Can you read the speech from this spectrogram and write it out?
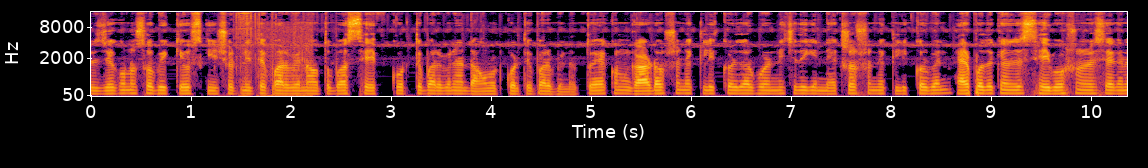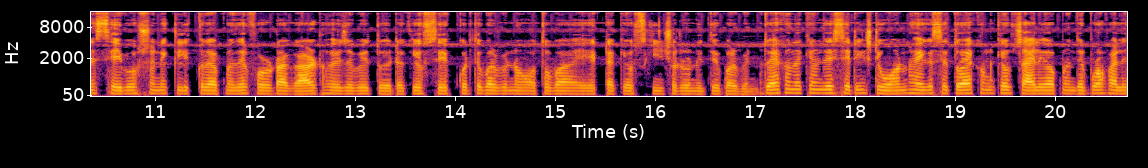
প্রোফাইলের যে কোনো ছবি কেউ স্ক্রিনশট নিতে পারবে না অথবা সেভ করতে পারবে না ডাউনলোড করতে পারবে না। তো এখন গার্ড অপশনে ক্লিক করে দেওয়ার পরে নিচে দিকে নেক্সট অপশনে ক্লিক করবেন। এরপর দেখেন যে সেভ অপশন রয়েছে। এখানে সেভ অপশনে ক্লিক করলে আপনাদের ফটোটা গার্ড হয়ে যাবে। তো এটা কেউ সেভ করতে পারবে না অথবা এটা কেউ স্ক্রিনশটও নিতে পারবে না। তো এখন দেখেন যে সেটিংসটি অন হয়ে গেছে। তো এখন কেউ চাইলেও আপনাদের প্রোফাইলে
